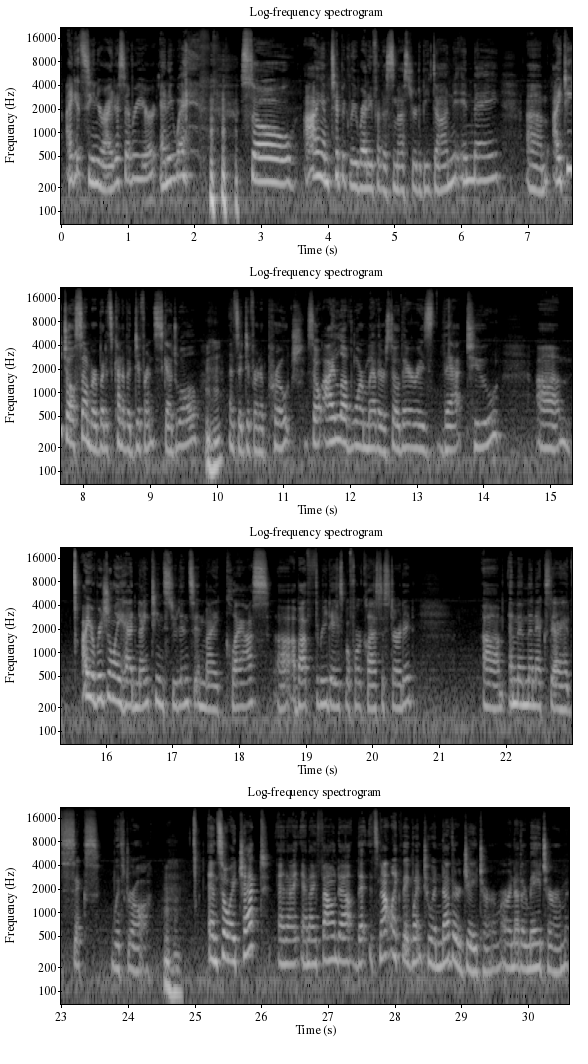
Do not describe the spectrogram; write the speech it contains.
I get senioritis every year anyway. so I am typically ready for the semester to be done in May. Um, I teach all summer, but it's kind of a different schedule. It's a different approach. So I love warm weather, so there is that too. Um, I originally had 19 students in my class uh, about three days before classes started. Um, and then the next day I had six withdraw. And so I checked and I, and I found out that it's not like they went to another J term or another May term.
